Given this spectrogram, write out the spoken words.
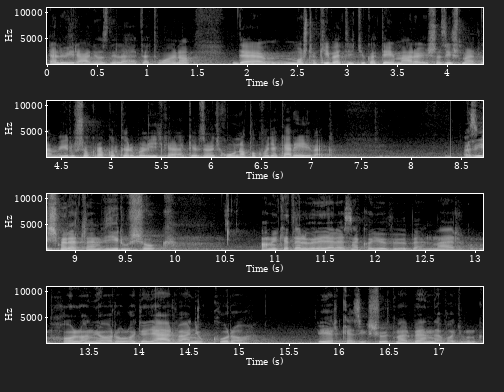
előirányozni lehetett volna, de most, ha kivetítjük a témára és az ismeretlen vírusokra, akkor körülbelül így kell elképzelni, hogy hónapok vagy akár évek. Az ismeretlen vírusok, amiket előrejeleznek a jövőben, már hallani arról, hogy a járványok kora érkezik, sőt már benne vagyunk.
